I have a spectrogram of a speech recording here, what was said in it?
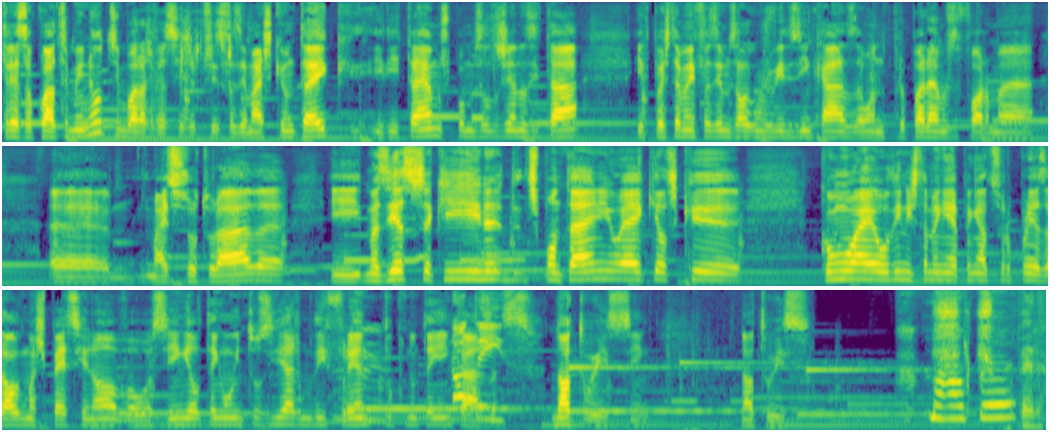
3 ou 4 minutos, embora às vezes seja preciso fazer mais que um take, editamos, pomos as legendas e está, e depois também fazemos alguns vídeos em casa onde preparamos de forma eh, mais estruturada, e, mas esses aqui de, de espontâneo é aqueles que como é, o Dinis também é apanhado de surpresa alguma espécie nova ou assim, ele tem um entusiasmo diferente do que não tem em Nota casa. isso. Noto isso, sim. Noto isso. Malta, Espera.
